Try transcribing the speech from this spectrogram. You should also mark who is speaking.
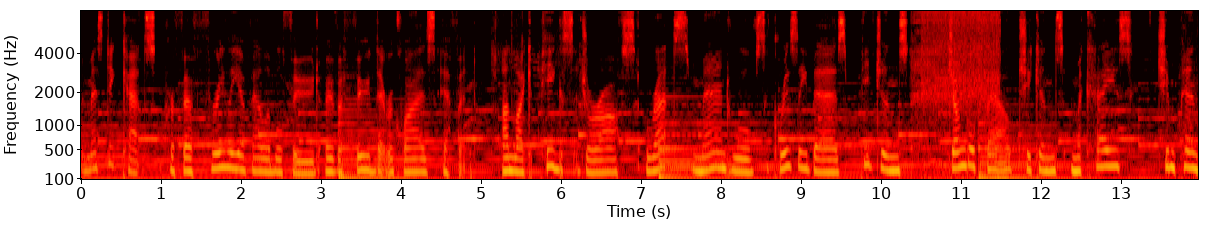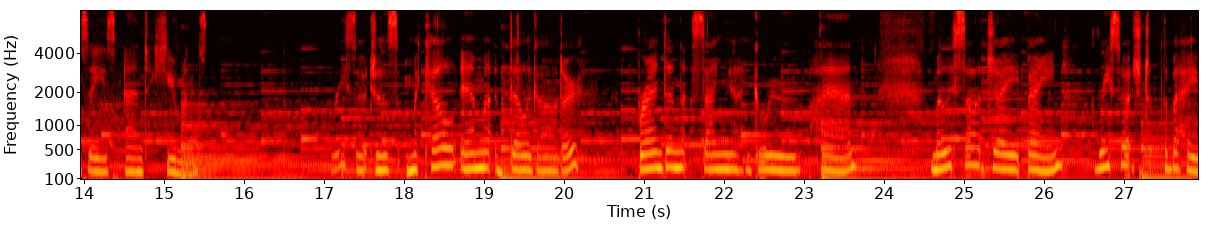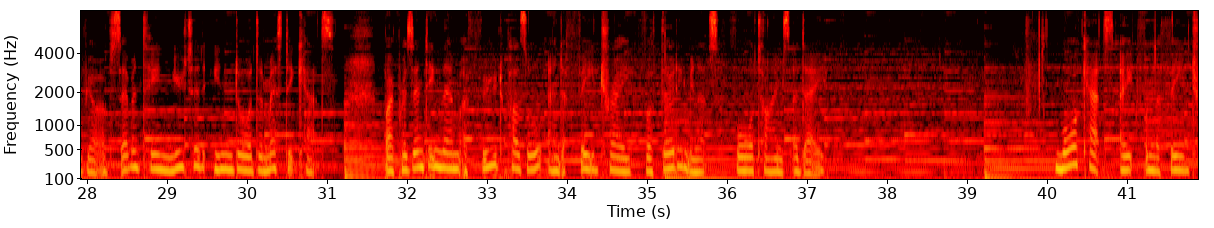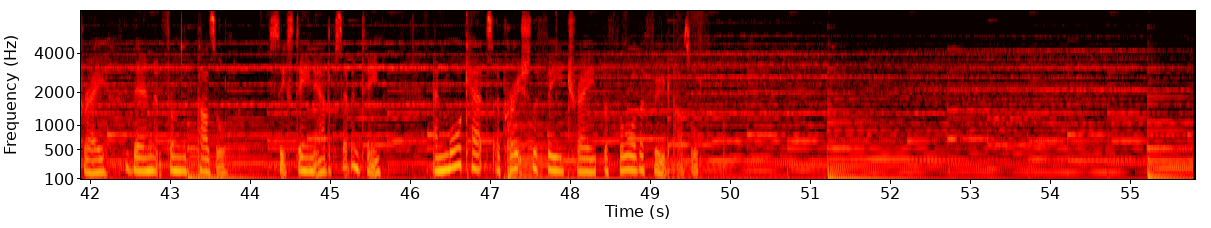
Speaker 1: Domestic cats prefer freely available food over food that requires effort. Unlike pigs, giraffes, rats, maned wolves, grizzly bears, pigeons, jungle fowl, chickens, macaques, chimpanzees, and humans. Researchers Mikel M. Delgado, Brandon Sang Gyu Han, Melissa J. Bain, researched the behaviour of 17 neutered indoor domestic cats by presenting them a food puzzle and a feed tray for 30 minutes four times a day. More cats ate from the feed tray than from the puzzle, 16 out of 17, and more cats approached the feed tray before the food puzzle.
